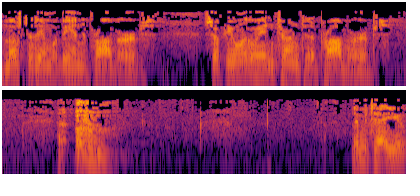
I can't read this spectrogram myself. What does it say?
most of them will be in the Proverbs. So if you want to go ahead and turn to the Proverbs, let me tell you.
